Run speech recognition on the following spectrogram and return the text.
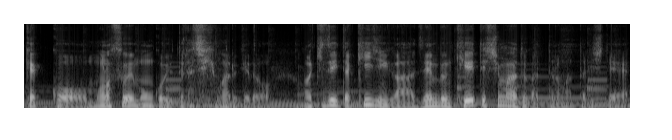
結構ものすごい文句を言ってた時期もあるけど気づいた記事が全文消えてしまうとかってのがあったりして、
